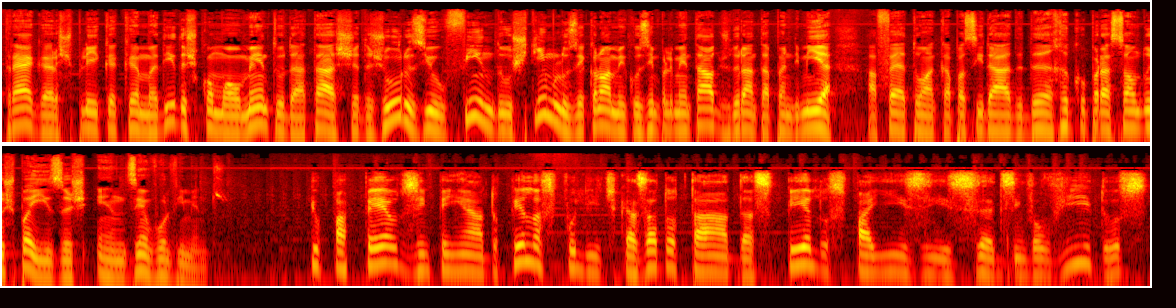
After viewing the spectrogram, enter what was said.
Treger explica que medidas como o aumento da taxa de juros e o fim dos estímulos econômicos implementados durante a pandemia afetam a capacidade de recuperação dos países em desenvolvimento que o papel desempenhado pelas políticas adotadas pelos países eh, desenvolvidos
